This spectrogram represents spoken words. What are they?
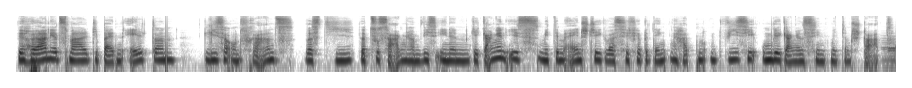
Wir hören jetzt mal die beiden Eltern Lisa und Franz, was die dazu sagen haben, wie es ihnen gegangen ist mit dem Einstieg, was sie für Bedenken hatten und wie sie umgegangen sind mit dem Start.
